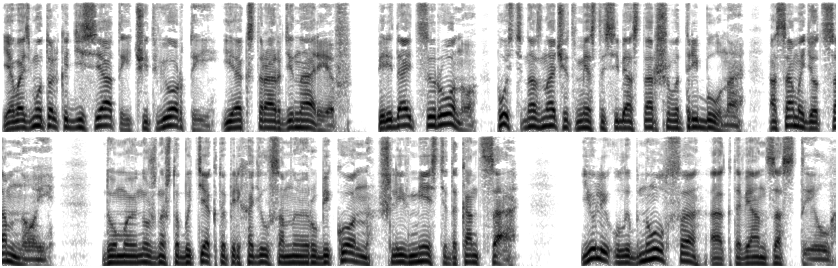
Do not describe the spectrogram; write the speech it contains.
Я возьму только десятый, четвертый и экстраординариев. Передай Цирону, пусть назначит вместо себя старшего трибуна, а сам идет со мной. Думаю, нужно, чтобы те, кто переходил со мной Рубикон, шли вместе до конца». Юлий улыбнулся, а Октавиан застыл.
